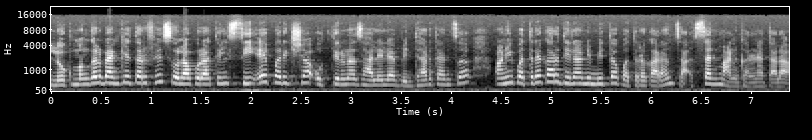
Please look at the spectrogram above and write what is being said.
लोकमंगल बँकेतर्फे सोलापुरातील सी ए परीक्षा उत्तीर्ण झालेल्या विद्यार्थ्यांचं आणि पत्रकार दिनानिमित्त पत्रकारांचा सन्मान करण्यात आला.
